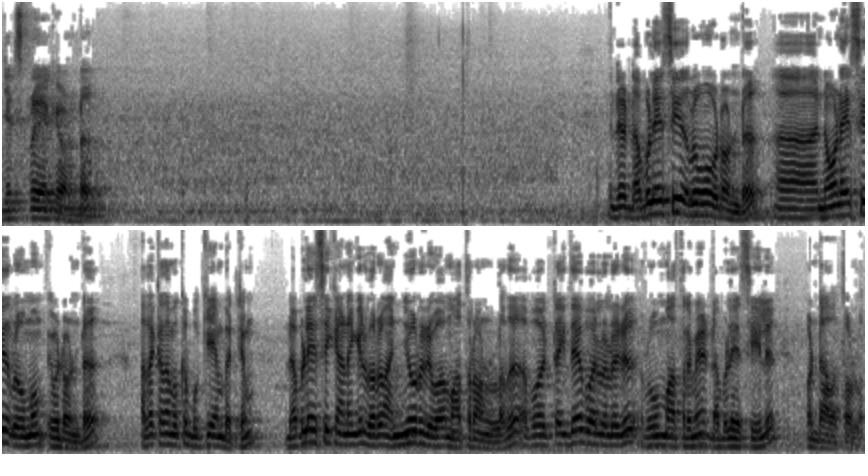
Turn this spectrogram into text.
ജെറ്റ് സ്പ്രേ ഒക്കെ ഉണ്ട്. ഇതിന്റെ ഡബിൾ എ സി റൂം ഇവിടെ ഉണ്ട്. നോൺ എ സി റൂമും ഇവിടെ ഉണ്ട്. അതൊക്കെ നമുക്ക് ബുക്ക് ചെയ്യാൻ പറ്റും. ഡബിൾ എ സിക്ക് ആണെങ്കിൽ വെറും അഞ്ഞൂറ് രൂപ മാത്രമാണുള്ളത്. അപ്പോൾ ഇതേപോലുള്ളൊരു റൂം മാത്രമേ ഡബിൾ എ സിയിൽ ഉണ്ടാവത്തുള്ളൂ.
